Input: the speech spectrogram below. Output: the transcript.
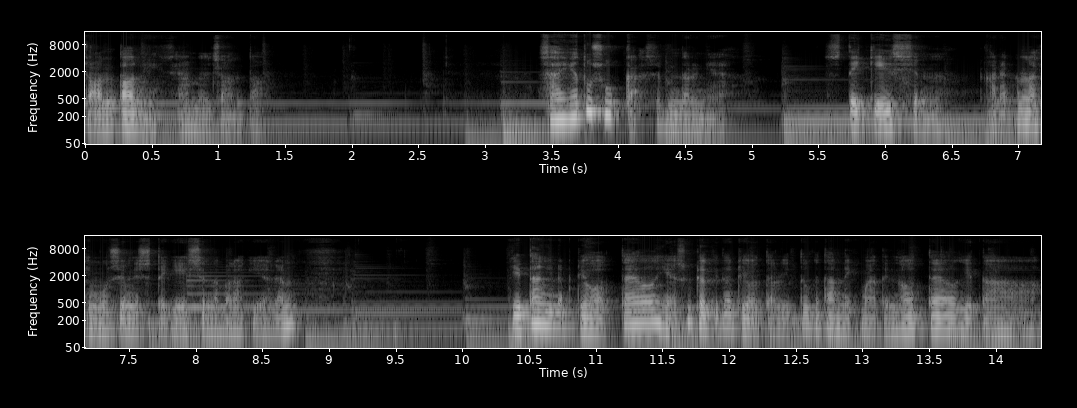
Contoh nih saya ambil contoh. Saya tuh suka sebenarnya staycation. Karena kan lagi musim staycation apalagi ya kan. Kita nginep di hotel ya sudah kita di hotel itu kita nikmatin hotel kita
